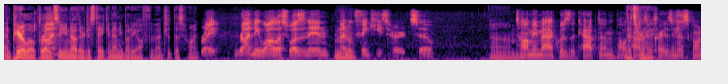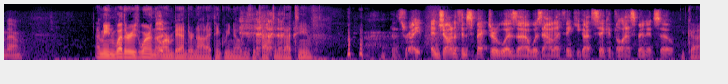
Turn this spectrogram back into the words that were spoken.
and Pirlo played, Rod- so you know they're just taking anybody off the bench at this point. right. Rodney Wallace wasn't in. I Mhm. don't think he's hurt. So Um, Tommy Mack was the captain. All That's kinds right. of craziness going down. I mean, whether he's wearing the But- armband or not, I think we know he's the captain of that team. that's right. And Jonathan Spector was uh, was out. I think he got sick at the last minute. So Okay.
